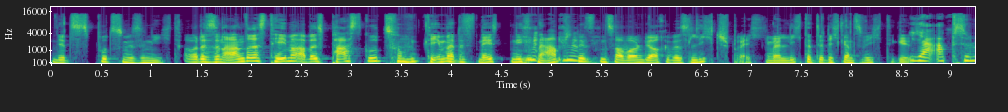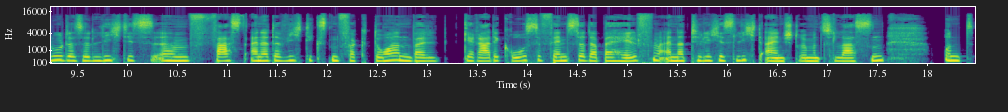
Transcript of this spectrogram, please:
jetzt putzen wir sie nicht. Aber das ist ein anderes Thema, aber es passt gut zum Thema des nächsten, nächsten Abschnitts und zwar wollen wir auch über das Licht sprechen, weil Licht natürlich ganz wichtig ist. Ja, absolut. Also Licht ist ähm, fast einer der wichtigsten Faktoren, weil gerade große Fenster dabei helfen, ein natürliches Licht einströmen zu lassen und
